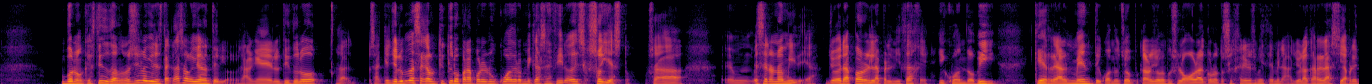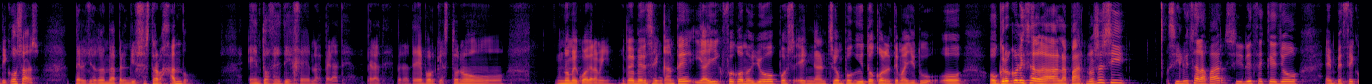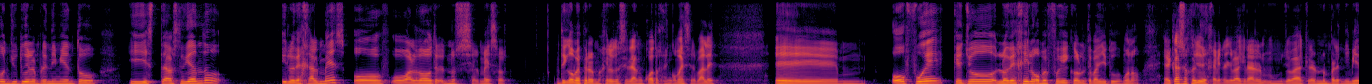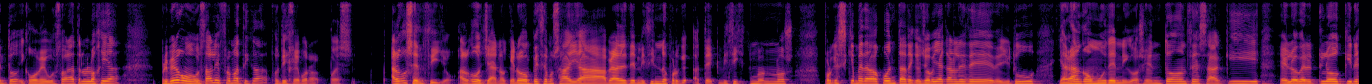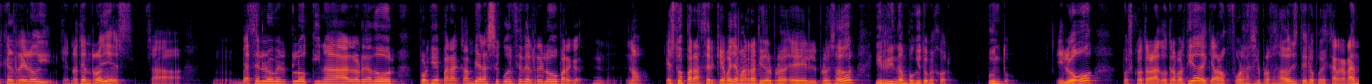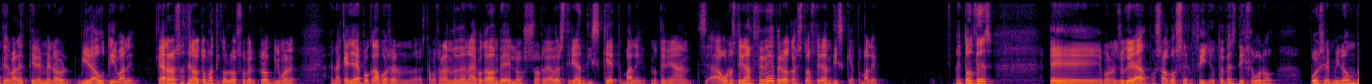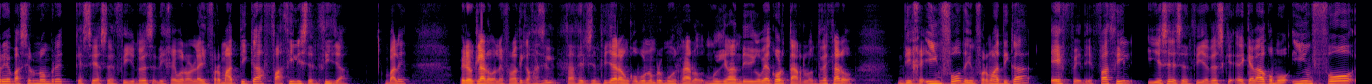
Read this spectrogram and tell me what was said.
Bueno, aunque estoy dudando, no sé si lo vi en esta casa o lo vi en anterior. O sea, que el título. O sea, que yo no me iba a sacar un título para poner un cuadro en mi casa y decir, oh, soy esto. O sea, em, esa era no mi idea. Yo era por el aprendizaje. Y cuando vi que realmente, cuando yo, claro, yo me puse luego a hablar con otros ingenieros y me dice, mira, yo la carrera sí aprendí cosas, pero yo donde aprendí es trabajando. Entonces dije, no, espérate, espérate, espérate, porque esto no no me cuadra a mí. Entonces me desencanté y ahí fue cuando yo pues enganché un poquito con el tema de YouTube. O, o creo que lo hice a la, par. No sé si, si lo hice a la par, si lo hice que yo empecé con YouTube el emprendimiento y estaba estudiando y lo dejé al mes o, o al dos no sé si al mes o digo mes, pero imagino que serían 4 o 5 meses, ¿vale? Eh, o fue que yo lo dejé y luego me fui con el tema de YouTube. Bueno, el caso es que yo dije, mira, yo voy a crear, yo voy a crear un emprendimiento y como me gustó la tecnología, Primero, como me gustaba la informática, pues dije, bueno, pues algo sencillo, algo llano, que no empecemos ahí a hablar de tecnicismos porque, tecnicismos, porque sí que me daba cuenta de que yo veía canales de, YouTube y hablaban como muy técnicos. Entonces aquí el overclocking es que el reloj, que no te enrolles, o sea, voy a hacer el overclocking al ordenador porque para cambiar la secuencia del reloj, para que... No, esto es para hacer que vaya más rápido el procesador y rinda un poquito mejor. Punto. Y luego, pues contra la contrapartida de que, claro, fuerzas el procesador y te lo puedes cargar antes, ¿vale? Tienen menor vida útil, ¿vale? Que ahora los hacen automáticos los overclocking, ¿vale? En aquella época, pues estamos hablando de una época donde los ordenadores tenían disquete, ¿vale? No tenían. Algunos tenían CD, pero casi todos tenían disquete, ¿vale? Entonces, eh, bueno, yo quería pues algo sencillo. Entonces dije, bueno, pues mi nombre va a ser un nombre que sea sencillo. Entonces dije, bueno, la informática fácil y sencilla, ¿vale? Pero claro, la informática fácil, fácil y sencilla era un, como un nombre muy raro, muy grande. Digo, voy a cortarlo. Entonces, claro, dije info de informática, F de fácil y S de sencilla. Entonces he quedado como info,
